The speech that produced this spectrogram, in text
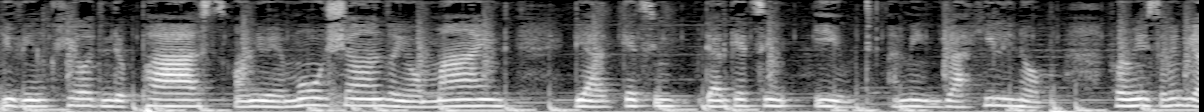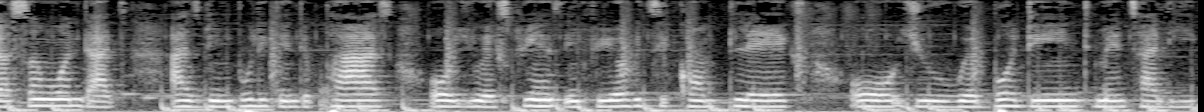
you've incurred in the past, on your emotions, on your mind, they are getting, they are getting healed. I mean, you are healing up for instance, maybe you are someone that has been bullied in the past, or you experienced inferiority complex, or you were burdened mentally,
